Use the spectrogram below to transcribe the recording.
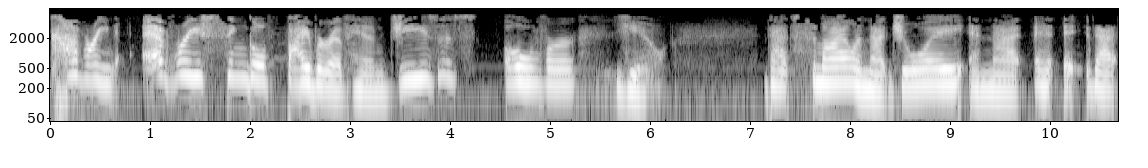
covering every single fiber of him. Jesus over you. That smile and that joy and that eh, eh, that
